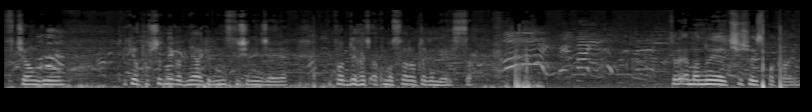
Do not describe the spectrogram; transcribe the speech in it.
w ciągu takiego poprzedniego dnia, kiedy nic tu się nie dzieje i poddychać atmosferą tego miejsca, które emanuje ciszą i spokojem.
